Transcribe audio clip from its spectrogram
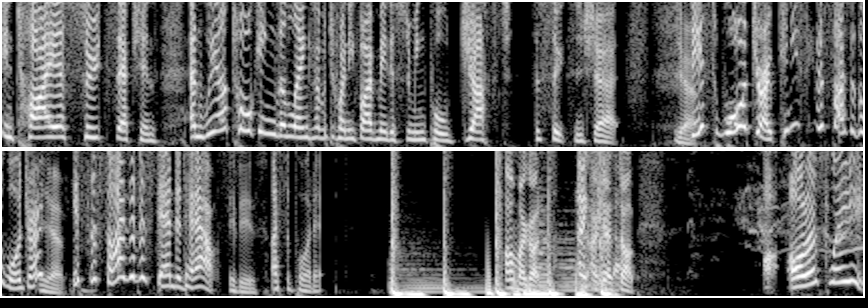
entire suit sections, and we are talking the length of a 25 meter swimming pool just for suits and shirts. Yeah. This wardrobe. Can you see the size of the wardrobe? Yeah. It's the size of a standard house. It is. I support it. Oh my god. Okay, Okay, stop. stop. Honestly,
